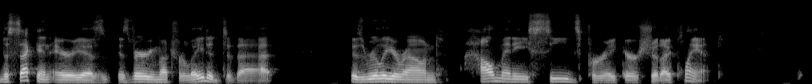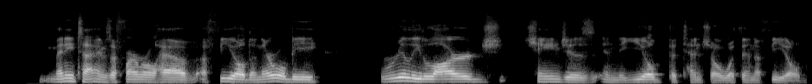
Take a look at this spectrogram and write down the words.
The second area is, is very much related to that is really around how many seeds per acre should I plant? Many times a farmer will have a field and there will be really large changes in the yield potential within a field.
